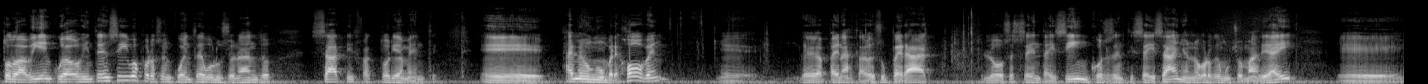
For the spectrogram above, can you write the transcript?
todavía en cuidados intensivos, pero se encuentra evolucionando satisfactoriamente. Eh, Jaime es un hombre joven, eh, debe apenas tal vez superar los 65, 66 años, no creo que mucho más de ahí. Eh,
